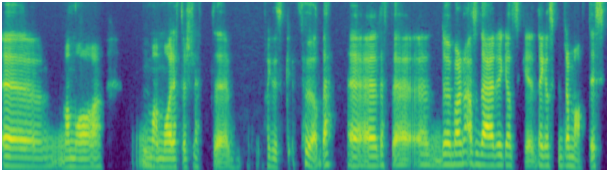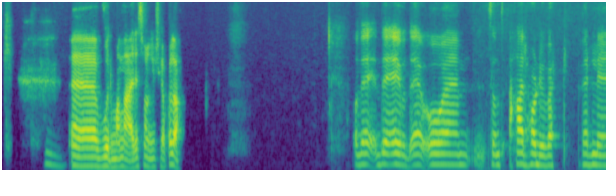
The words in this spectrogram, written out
Man må, man må rett og slett faktisk føde dette døde barnet. Altså det, er ganske, det er ganske dramatisk eh, hvor man er i svangerskapet, da. Og det, det er jo det. Og eh, her har det jo vært veldig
